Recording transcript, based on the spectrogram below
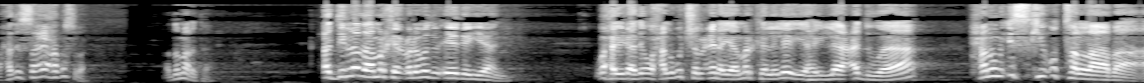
Waa xadiis saxiixa ku sugan. Addomarta adiladaa markay culammadu eegayaan waxay yidhahdeen waxaa lagu jamcinayaa marka la leeyahay laa cadwaa xanuun iskii u tallaabaa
